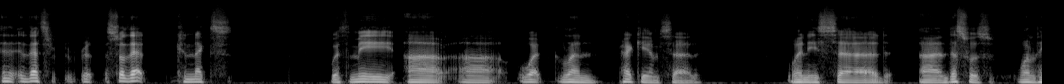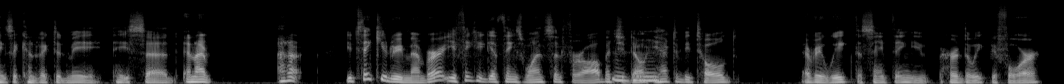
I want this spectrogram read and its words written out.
th- uh, that's so that connects with me. Uh, uh, what Glenn Packiam said when he said, uh, and this was one of the things that convicted me. He said, and I, I don't. You'd think you'd remember. You think you get things once and for all, but you don't. Mhm. You have to be told every week the same thing you heard the week before,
